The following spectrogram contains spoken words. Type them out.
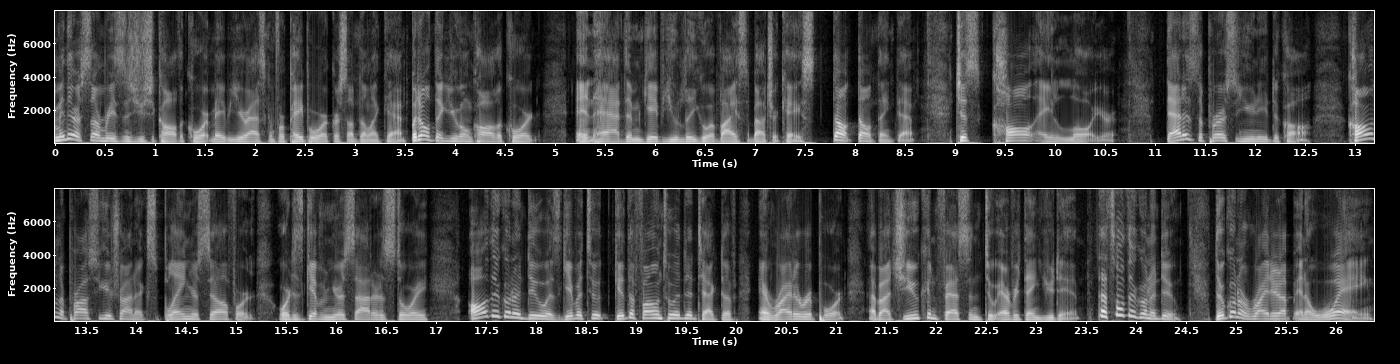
I mean, there are some reasons you should call the court. Maybe you're asking for paperwork or something like that. But don't think you're going to call the court and have them give you legal advice about your case. Don't don't think that. Just call a lawyer. That is the person you need to call. Calling the prosecutor trying to explain yourself or or just give them your side of the story, all they're going to do is give it to give the phone to a detective and write a report about you confessing to everything you did. That's all they're going to do. They're going to write it up in a way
